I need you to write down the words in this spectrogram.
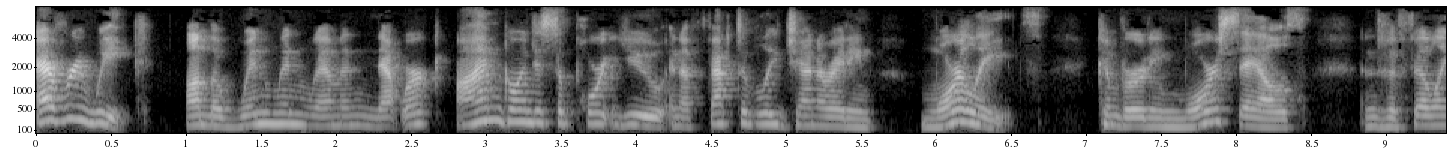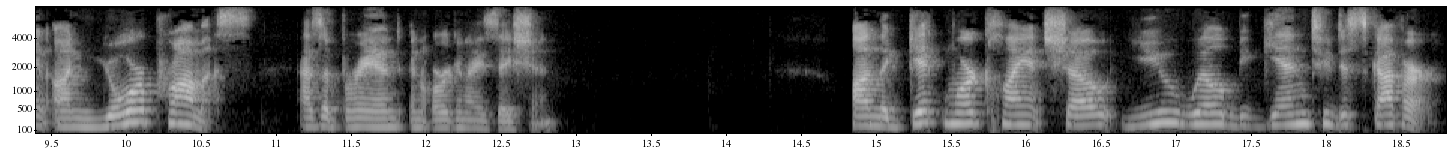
Every week on the Win Win Women Network, I'm going to support you in effectively generating more leads, converting more sales, and fulfilling on your promise as a brand and organization. On the Get More Clients show, you will begin to discover,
